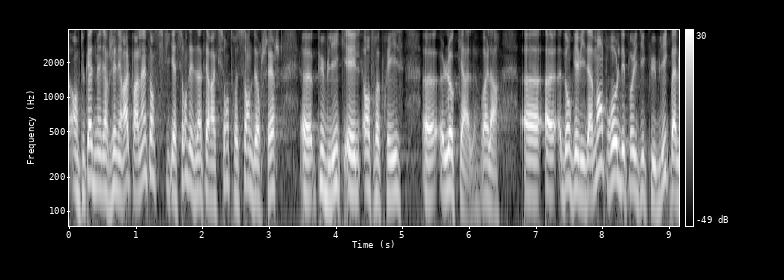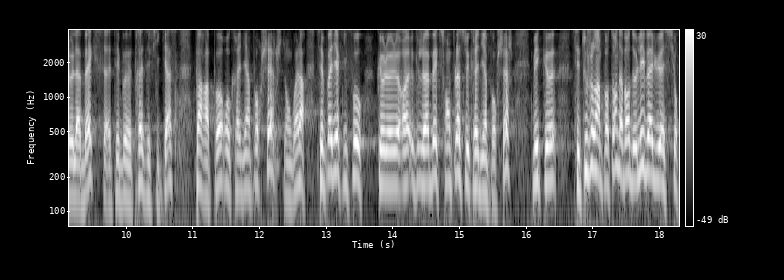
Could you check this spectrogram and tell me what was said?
en tout cas de manière générale, par l'intensification des interactions entre centres de recherche publics et entreprises locales. Voilà. Donc évidemment, pour le rôle des politiques publiques, bah, le LABEX a été très efficace par rapport au crédit pour recherche. Donc voilà, c'est pas dire qu'il faut que le, LABEX remplace le crédit pour recherche, mais que c'est toujours important d'avoir de l'évaluation.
